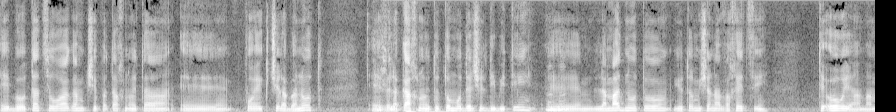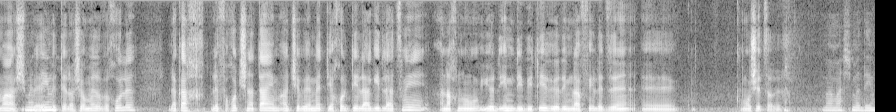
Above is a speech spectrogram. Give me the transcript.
באותה צורה גם כשפתחנו את הפרויקט של הבנות. ולקחנו את אותו מודל של DBT, mm-hmm. למדנו אותו יותר משנה וחצי, תיאוריה ממש, מדהים. בתל השומר וכולי. לקח לפחות שנתיים עד שבאמת יכולתי להגיד לעצמי, אנחנו יודעים DBT ויודעים להפעיל את זה אה, כמו שצריך. ממש מדהים.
